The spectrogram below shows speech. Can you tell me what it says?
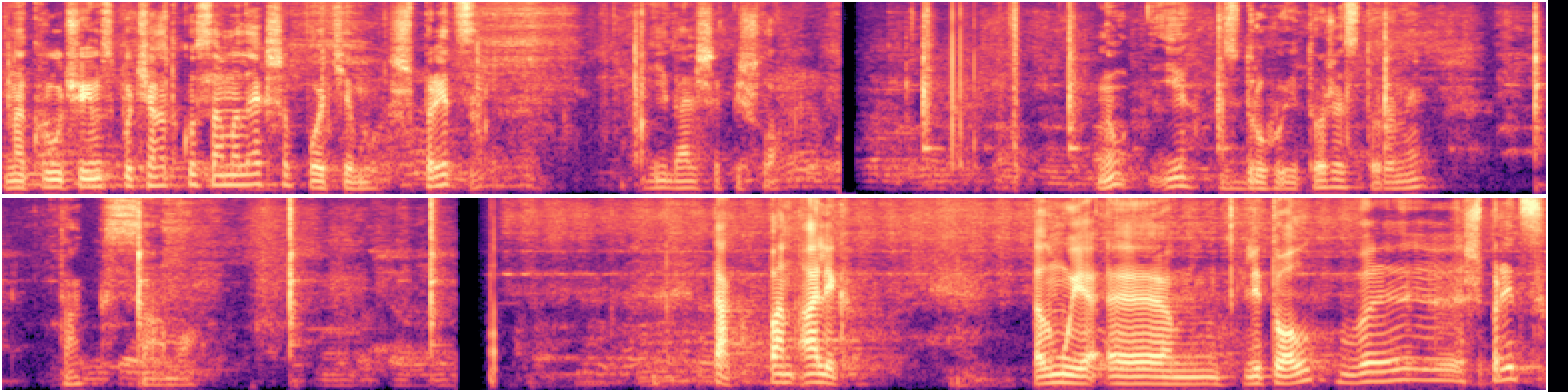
Накручуємо спочатку саме легше, потім шприц і далі пішло. Ну і з другої теж сторони так само. Так, пан Алік талмує ем, літол в шприц,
